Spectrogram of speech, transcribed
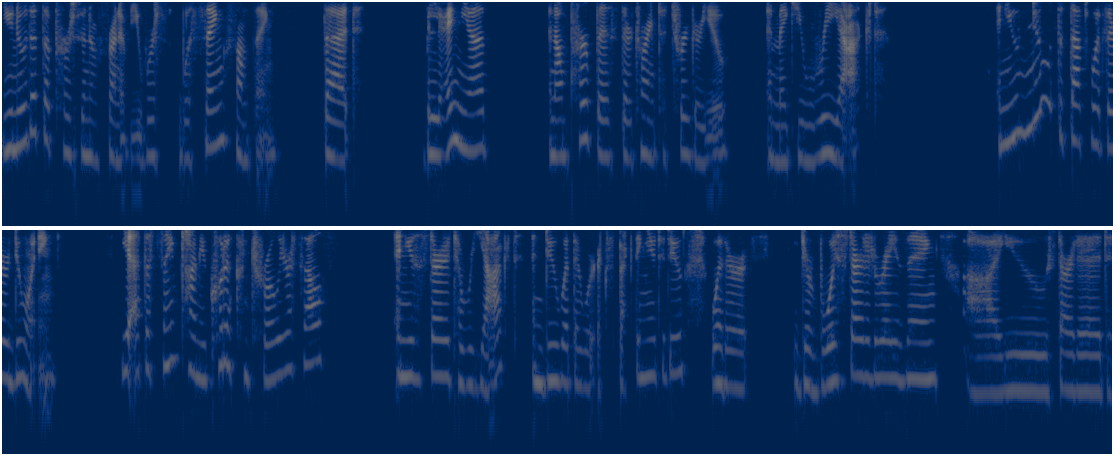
you knew that the person in front of you was, was saying something that بالعنية and on purpose they're trying to trigger you and make you react. And you knew that that's what they're doing. Yet at the same time, you couldn't control yourself and you started to react and do what they were expecting you to do, whether your voice started raising, uh, you started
